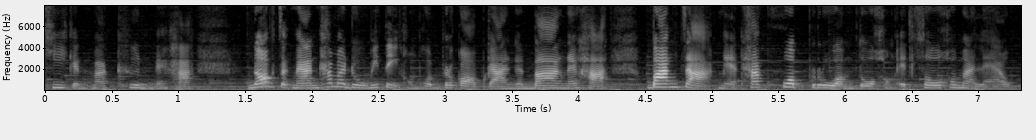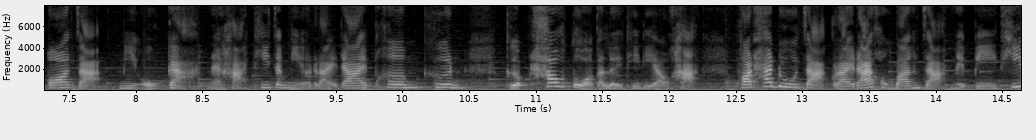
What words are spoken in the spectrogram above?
ขี้กันมากขึ้นนะคะ นอกจากนั้นถ้ามาดูมิติของผลประกอบการกันบ้างนะคะ บางจากเนี่ยถ้าควบรวมตัวของเอสโซเข้ามาแล้ว ก็จะมีโอกาสนะคะ ที่จะมีรายได้เพิ่มขึ้นเกือบเท่าตัวกันเลยทีเดียวค่ะ เพราะถ้าดูจากรายได้ของบางจากในปีที่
